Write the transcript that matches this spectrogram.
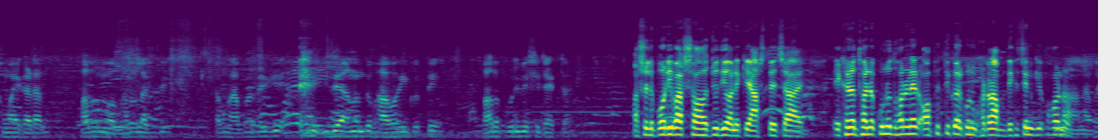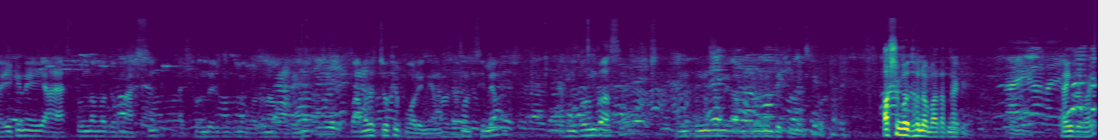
সময় কাটান ভালো ভালো লাগবে এবং আপনাদেরকে ঈদের আনন্দ ভাগাভাগি করতে ভালো পরিবেশ এটা একটা। আসলে পরিবার সহ যদি অনেকে আসতে চায় এখানে ধরনের কোনো ধরনের অপ্রীতিকর কোনো ঘটনা আপনি দেখেছেন কি কখনো? না না ভাই এখানে এই আজ পর্যন্ত আমরা যখন আসছি আজ পর্যন্ত এরকম কোনো ঘটনা ঘটেনি বা আমাদের চোখে পড়েনি। আমরা যখন ছিলাম এখন পর্যন্ত আছে কোনো কোনো আমরা কোনো দেখিনি। অসংখ্য ধন্যবাদ আপনাকে। থ্যাংক ইউ ভাই।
